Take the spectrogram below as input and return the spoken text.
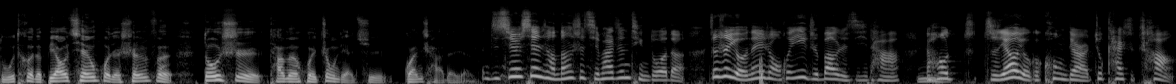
独特的标签或者身份，都是他们会重点去观察的人。其实现场当时奇葩真挺多的，就是有那种会一直抱着吉他，然后只只要有个空地儿就开始唱，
